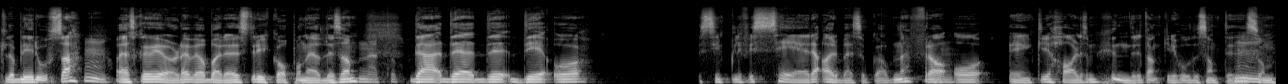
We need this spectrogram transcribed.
til å bli rosa, og jeg skal gjøre det ved å bare stryke opp og ned. liksom. Det, det, det, det å simplifisere arbeidsoppgavene fra å egentlig har liksom 100 tanker i hodet samtidig som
